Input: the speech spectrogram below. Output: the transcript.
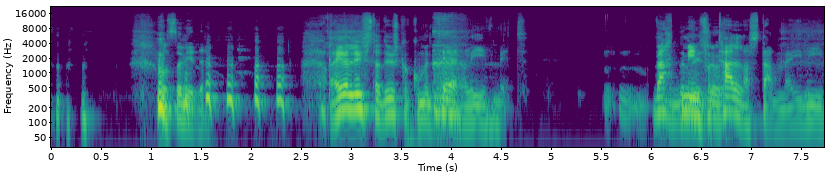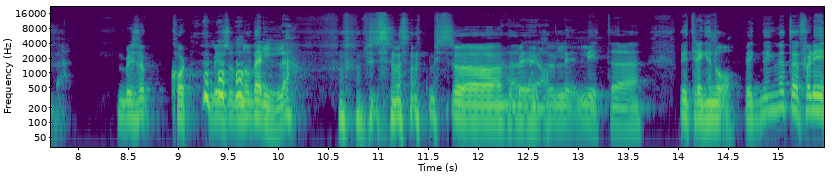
Og så videre. Jeg har lyst til at du skal kommentere livet mitt. Vært min så- fortellerstemme i livet. Det blir så kort, det blir så novelle. Så, så, det blir Ja. så lite Vi trenger noe oppbygning, vet du. Fordi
